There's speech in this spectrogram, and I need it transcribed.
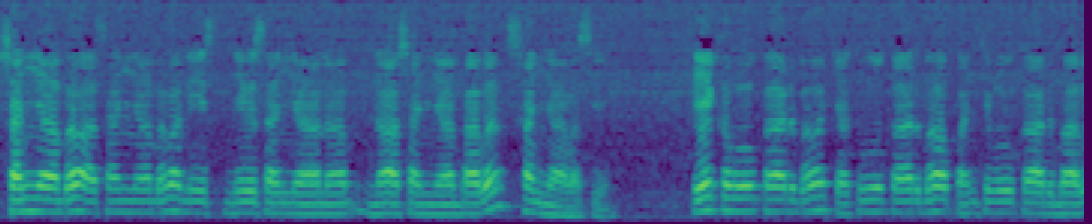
සංඥා භව, අසංඥා භව, නේව සංඥා, නා සංඥා භව සංඥා වශයෙන්. ඒකවෝකාර භව, චතුෝකාර භව, පංචවෝකාර භව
